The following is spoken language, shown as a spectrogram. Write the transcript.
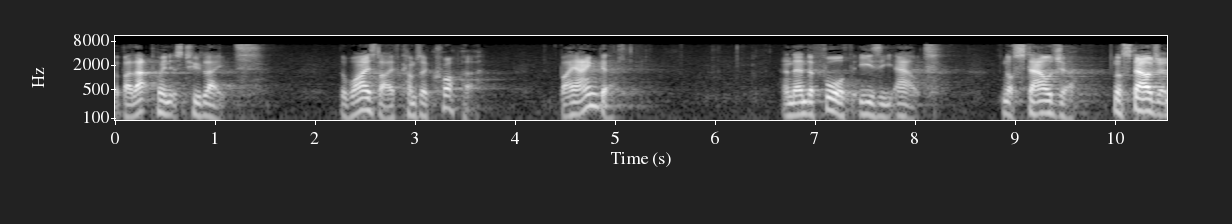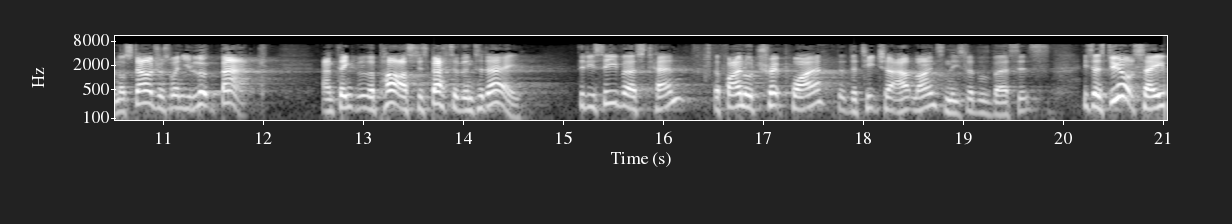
But by that point, it's too late. The wise life comes a cropper by anger. And then the fourth easy out nostalgia. Nostalgia. Nostalgia is when you look back and think that the past is better than today. Did you see verse 10? The final tripwire that the teacher outlines in these little verses. He says, Do not say,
